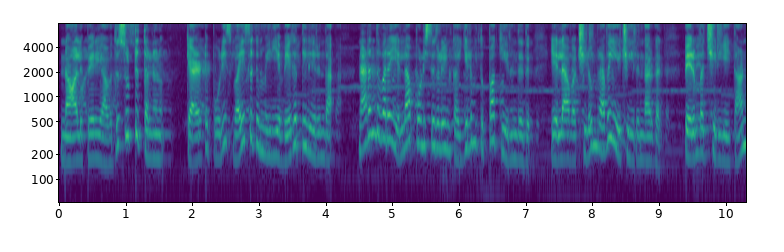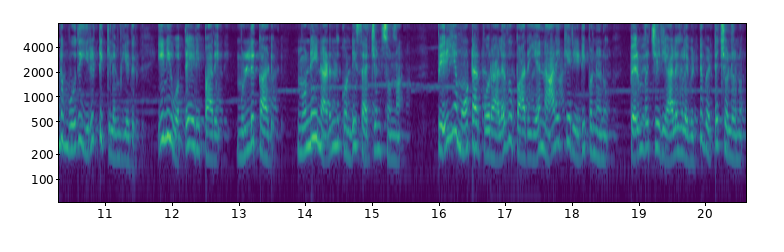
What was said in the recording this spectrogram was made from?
நாலு பேரையாவது சுட்டு தள்ளணும். கேரட்டு போலீஸ் வயசுக்கு மீறிய வேகத்தில் இருந்தார். நடந்து வர எல்லா போலீசுகளின் கையிலும் துப்பாக்கி இருந்தது. எல்லாவற்றிலும் ரவை ஏற்றி இருந்தார்கள் பெரும்பச்சேரியை தாண்டும் போது இருட்டு கிளம்பியது. இனி ஒத்தையடி பாதை முள்ளுக்காடு. முன்னே நடந்து கொண்டே சர்ஜன் சொன்னான் பெரிய மோட்டார் போற அளவு பாதையை நாளைக்கே ரெடி பண்ணணும். பெரும்பச்சேரி ஆளுகளை விட்டு வெட்டச் சொல்லணும்.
